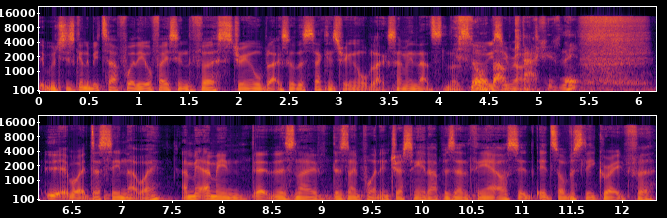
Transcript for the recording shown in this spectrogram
which is going to be tough whether you're facing the first string All Blacks or the second string All Blacks. I mean, that's that's it's no easy ride, cash, isn't it? Yeah, well, it does seem that way. I mean, I mean, there's no there's no point in dressing it up as anything else. It, it's obviously great for,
